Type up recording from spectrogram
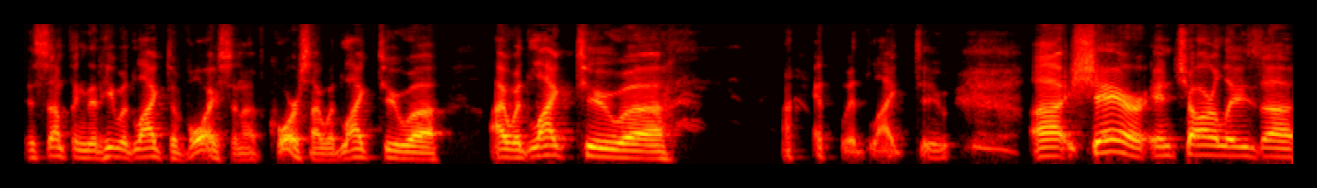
is something that he would like to voice, and of course I would like to uh, I would like to uh, I would like to uh, share in Charlie's uh,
